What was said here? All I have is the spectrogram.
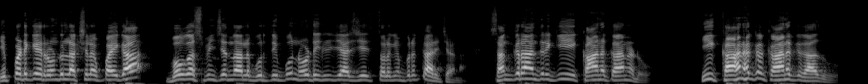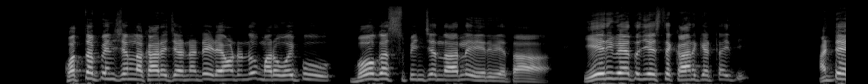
ఇప్పటికే రెండు లక్షలకు పైగా బోగస్ పింఛన్దారుల గుర్తింపు నోటీసులు జారీ చేసి తొలగింపును కార్యాచరణ. సంక్రాంతికి కానుక అనడు. ఈ కానుక కానుక కాదు. కొత్త పెన్షన్ల కార్యాచరణ అంటే ఏమంటుండో మరోవైపు బోగస్ పింఛన్దారుల ఏరివేత. ఏరివేత చేస్తే కానుకెట్లయింది అంటే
